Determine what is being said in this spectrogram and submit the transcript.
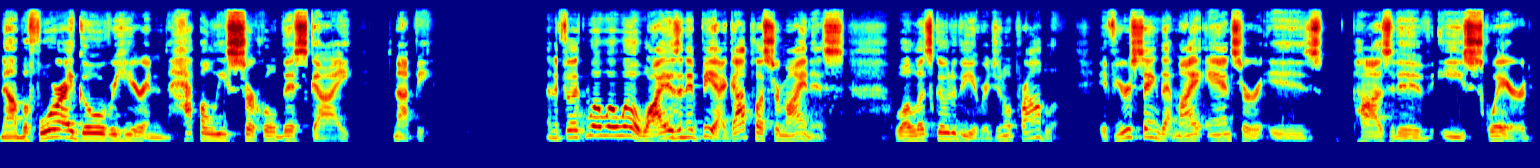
Now, before I go over here and happily circle this guy, it's not b. And if you're like, whoa, whoa, whoa, why isn't it b? I got plus or minus. Well, let's go to the original problem. If you're saying that my answer is positive e squared,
